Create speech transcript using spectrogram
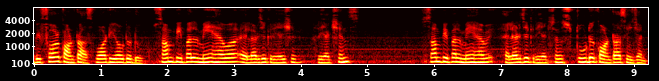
before contrast what you have to do? Some people may have allergic reaction reactions. Some people may have allergic reactions to the contrast agent.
